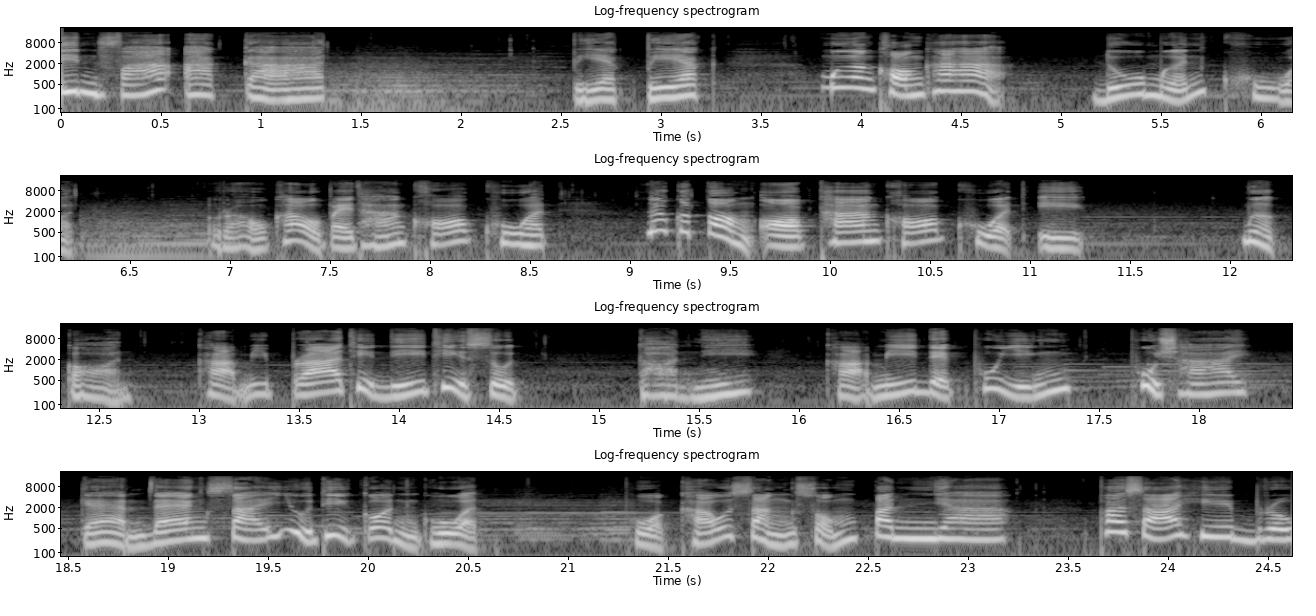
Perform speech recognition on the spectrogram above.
ดินฟ้าอากาศ เปียกเปียกเมืองของข้าดูเหมือนขวด เราเข้าไปทางคอขวด แล้วก็ต้องออกทางคอขวดอีก เมื่อก่อนข้ามีปลาที่ดีที่สุด ตอนนี้ข้ามีเด็กผู้หญิง ผู้ชาย แก้มแดงใสอยู่ที่ก้นขวด พวกเขาสั่งสมปัญญา ภาษาฮีบรู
